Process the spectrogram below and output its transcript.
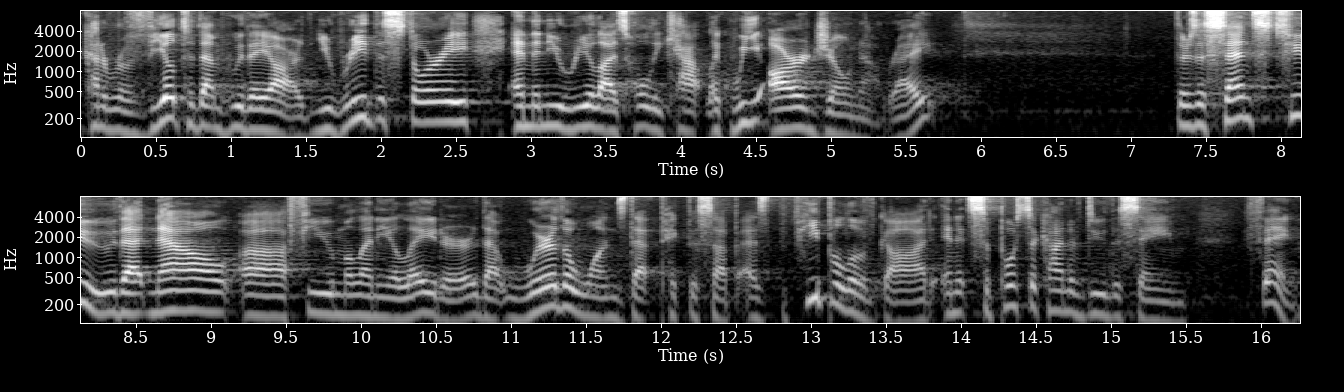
kind of revealed to them who they are. You read the story, and then you realize, holy cow, like we are Jonah, right? There's a sense, too, that now, uh, a few millennia later, that we're the ones that pick this up as the people of God, and it's supposed to kind of do the same thing.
